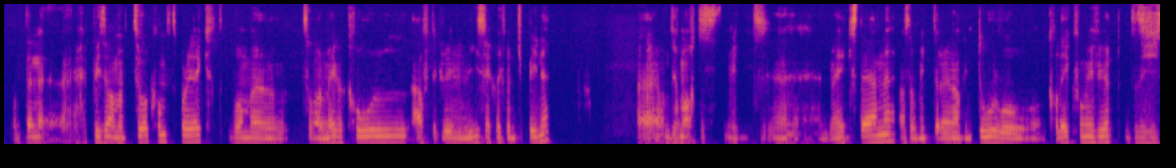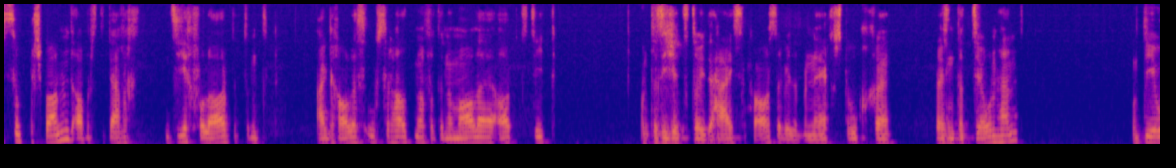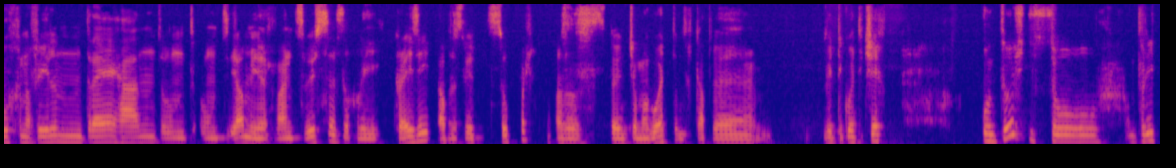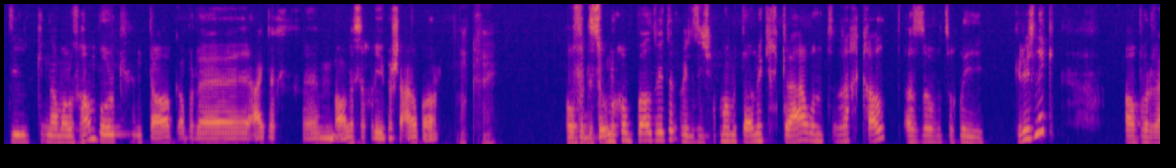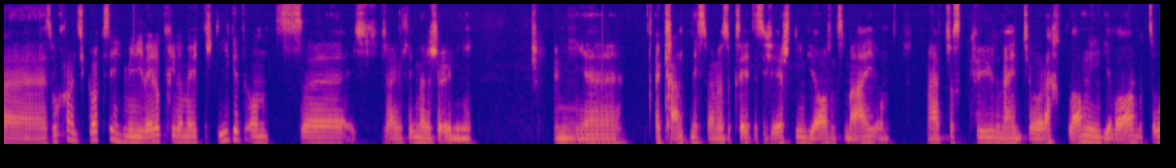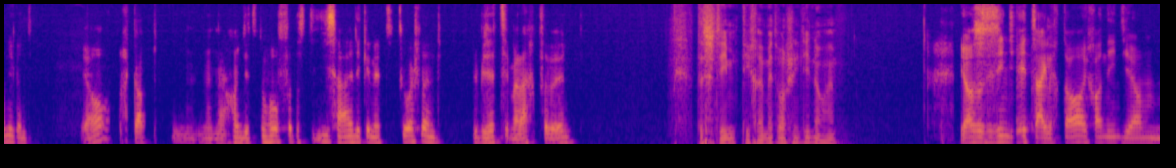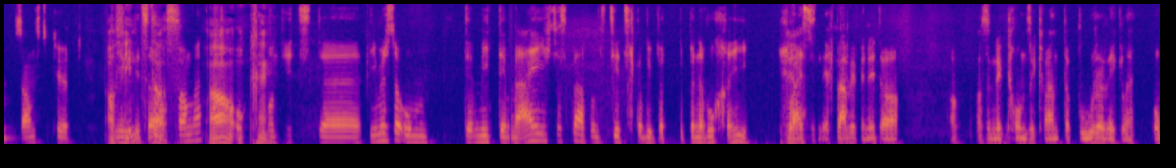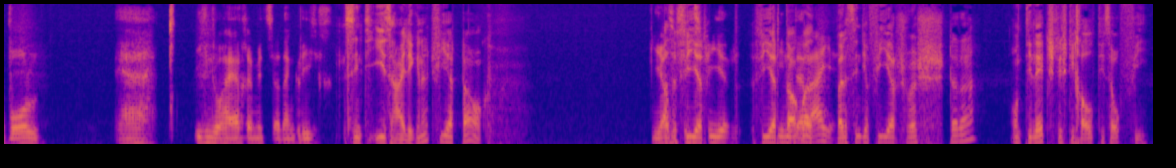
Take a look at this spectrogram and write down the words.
Und dann äh, ich bin so an einem Zukunftsprojekt, wo wir zwar mega cool auf der grünen Wiese ein bisschen spinnen können. Äh, und ich mache das mit äh, einem Externen, also mit einer Agentur, wo ein Kollege von mir führt. Und das ist super spannend, aber es gibt einfach ein sich voll Arbeit und eigentlich alles außerhalb noch von der normalen Arbeitszeit. Und das ist jetzt so in der heißen Phase, weil wir nächste Woche Präsentation haben und die Woche noch Filmdreh haben und, und ja, wir wollen es wissen, so ein bisschen crazy, aber es wird super. Also es klingt schon mal gut und ich glaube, äh, wird eine gute Geschichte. Und sonst ist so am Freitag nochmal auf Hamburg ein Tag, aber äh, eigentlich ähm, alles ein bisschen überschaubar. okay. Ich hoffe, der Sommer kommt bald wieder, weil es ist momentan wirklich grau und recht kalt, also so ein bisschen gruselig. Aber äh, das Wochenende war gut. Gewesen. Meine Velokilometer steigen und es äh, ist, ist eigentlich immer eine schöne, schöne äh, Erkenntnis, wenn man so sieht, es ist erst Indien Anfang Mai und man hat schon das Gefühl, wir haben schon recht lange Indien warm und sonnig und ja, ich glaube, wir können jetzt nur hoffen, dass die Eisheiligen nicht zuschlagen. Bis jetzt sind wir recht verwöhnt. Das stimmt, die kommen wahrscheinlich noch. He? Ja, also sie sind jetzt eigentlich da. Ich habe Indien am Samstag gehört. Ah, sind jetzt sie das? angefangen. Ah, okay. Und jetzt äh, immer so um Mitte Mai ist das, glaube ich. Und es zieht sich, glaube ich, über, über eine Woche hin. Ich Ja. weiß es nicht. Ich glaube eben nicht an, also nicht konsequent an Bauernregeln. Obwohl, ja, irgendwoher kommen sie ja dann gleich. Sind die Eisheiligen nicht vier Tage? Ja, Also vier- vier Vier In Tage, weil, weil es sind ja vier Schwestern und die letzte ist die kalte Sophie.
